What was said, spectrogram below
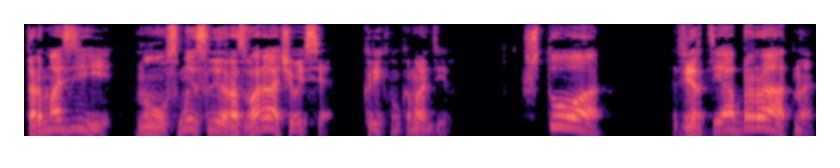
«Тормози! Ну, в смысле, разворачивайся!» — крикнул командир. «Что?» «Верти обратно!»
